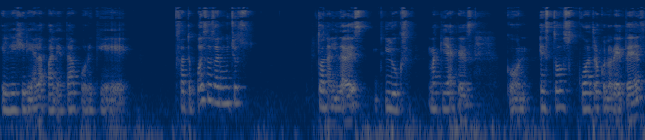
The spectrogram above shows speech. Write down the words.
elegiría la paleta porque, o sea, te puedes hacer muchos tonalidades, looks, maquillajes con estos cuatro coloretes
